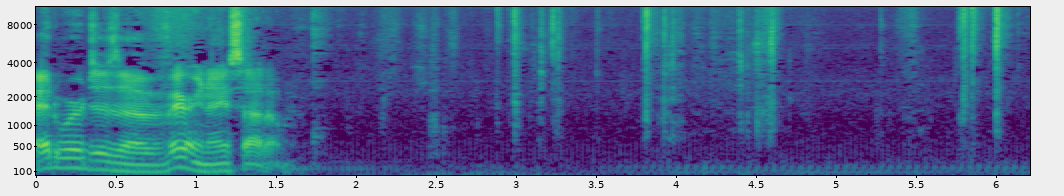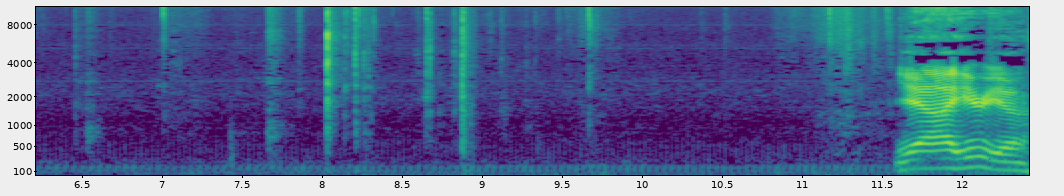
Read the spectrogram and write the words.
Edwards is a very nice auto. Yeah, I hear you.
